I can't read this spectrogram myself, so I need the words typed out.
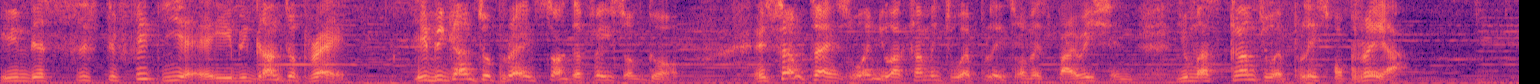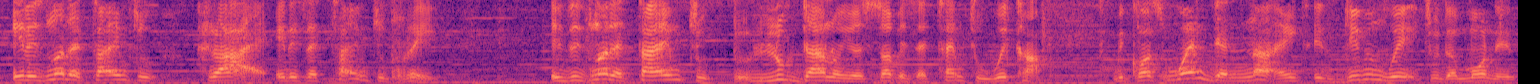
In the 65th year, he began to pray. He began to pray and saw the face of God. And sometimes when you are coming to a place of aspiration, you must come to a place of prayer. It is not a time to cry, it is a time to pray. It is not a time to, to look down on yourself, it's a time to wake up. Because when the night is giving way to the morning,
